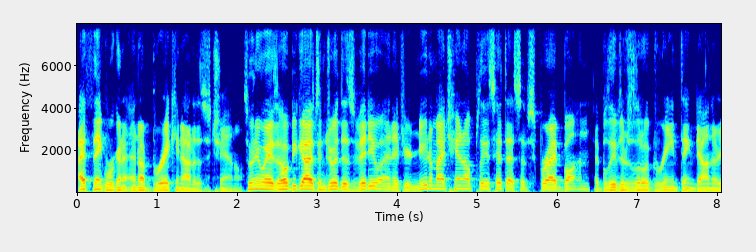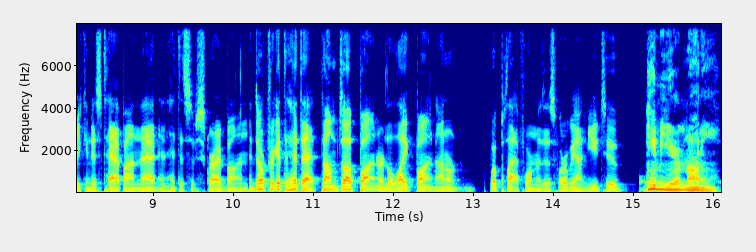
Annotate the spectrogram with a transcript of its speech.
I think we're going to end up breaking out of this channel. So anyways, I hope you guys enjoyed this video. And if you're new to my channel, please hit that subscribe button. I believe there's a little green thing down there. You can just tap on that and hit the subscribe button. And don't forget to hit that thumbs up button or the like button. I don't, what platform is this? What are we on, YouTube? Give me your money.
